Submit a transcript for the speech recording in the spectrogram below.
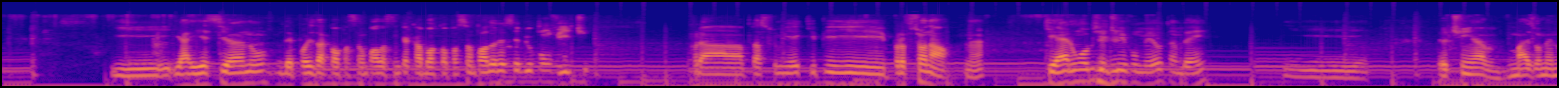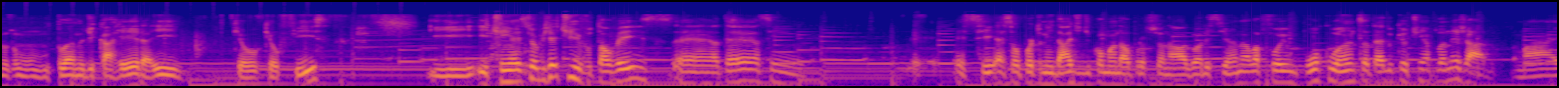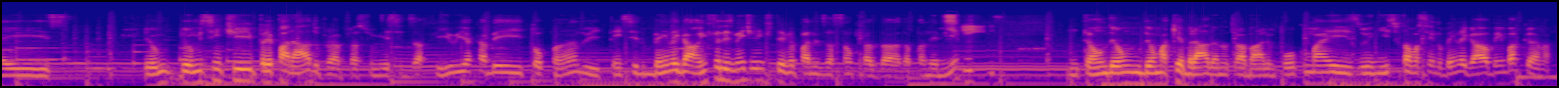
E, e aí esse ano, depois da Copa São Paulo, assim que acabou a Copa São Paulo, eu recebi o convite para assumir a equipe profissional, né? Que era um objetivo uhum. meu também. E eu tinha mais ou menos um plano de carreira aí que eu, que eu fiz. E, e tinha esse objetivo. Talvez é, até assim. Esse, essa oportunidade de comandar o profissional agora esse ano, ela foi um pouco antes até do que eu tinha planejado. Mas eu, eu me senti preparado para assumir esse desafio e acabei topando e tem sido bem legal. Infelizmente a gente teve a paralisação por causa da, da pandemia. Sim. Então deu, um, deu uma quebrada no trabalho um pouco, mas o início estava sendo bem legal, bem bacana.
